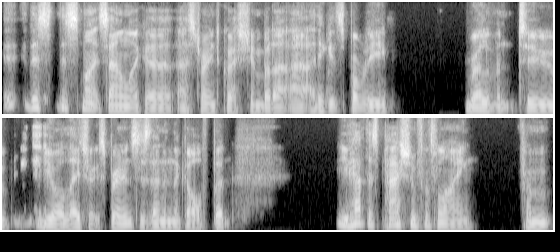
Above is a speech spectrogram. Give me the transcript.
This this might sound like a, a strange question, but I, I think it's probably relevant to your later experiences then in the Gulf. But you have this passion for flying. From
